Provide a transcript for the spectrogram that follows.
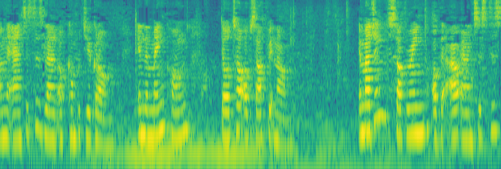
on the ancestors' land of Kampuchea Krom in the Mekong Delta of South Vietnam. Imagine the suffering of the, our ancestors,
